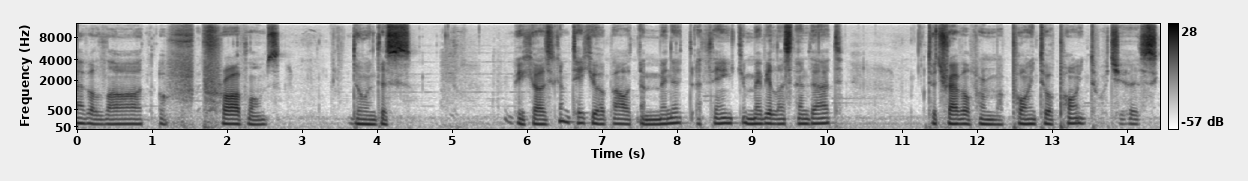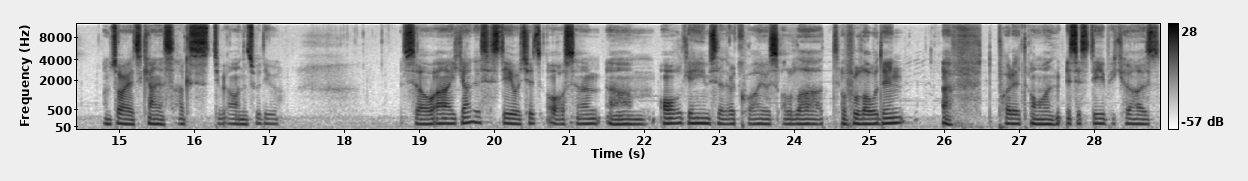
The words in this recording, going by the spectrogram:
have a lot of problems doing this because it's gonna take you about a minute I think maybe less than that to travel from a point to a point which is I'm sorry it kind of sucks to be honest with you. So I got SSD which is awesome. Um, all games that requires a lot of loading I've put it on SSD because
